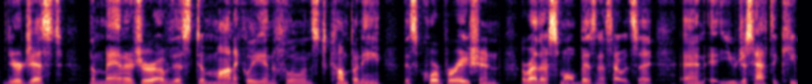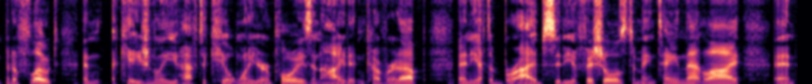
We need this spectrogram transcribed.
You're just the manager of this demonically influenced company, this corporation, or rather a small business, I would say. And it, you just have to keep it afloat. And occasionally you have to kill one of your employees and hide it and cover it up. And you have to bribe city officials to maintain that lie. And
